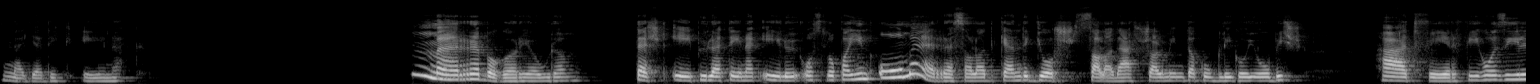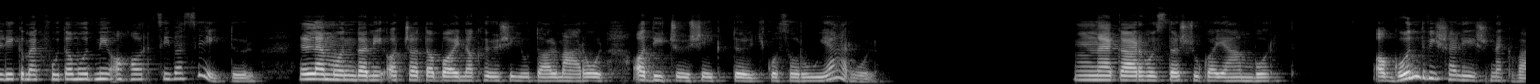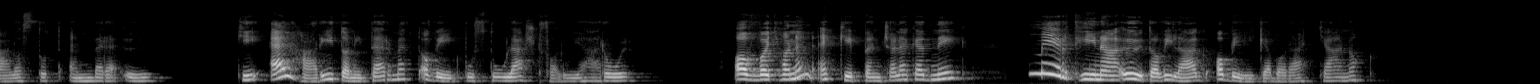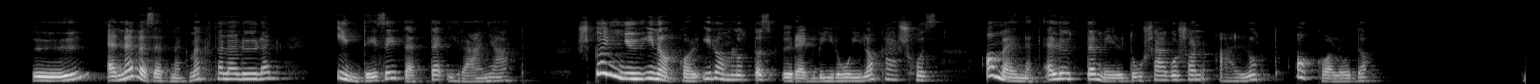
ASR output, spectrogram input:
Negyedik ének Merre bagarja, uram? Test épületének élő oszlopain ó merre szalad kend gyors szaladással, mint a kugligolyób is? Hát férfihoz illik megfutamodni a harci veszélytől, lemondani a csatabajnak hősi jutalmáról, a dicsőség tölgykoszorújáról? Ne kárhoztassuk a jámbort. A gondviselésnek választott embere ő, ki elhárítani termett a végpusztulást falujáról. Avvagy, ha nem ekképpen cselekednék, miért híná őt a világ a béke barátjának? Ő e nevezetnek megfelelőleg intézé tette irányát, s könnyű inakkal iramlott az öreg bírói lakáshoz, amelynek előtte méltóságosan állott a kaloda.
